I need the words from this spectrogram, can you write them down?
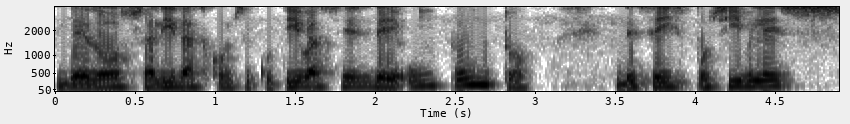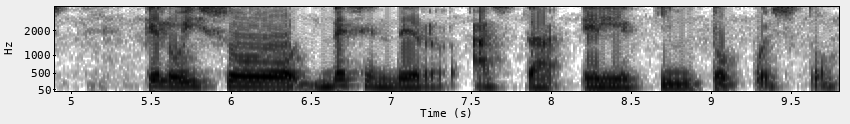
de dos salidas consecutivas es de un punto de seis posibles que lo hizo descender hasta el quinto puesto.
